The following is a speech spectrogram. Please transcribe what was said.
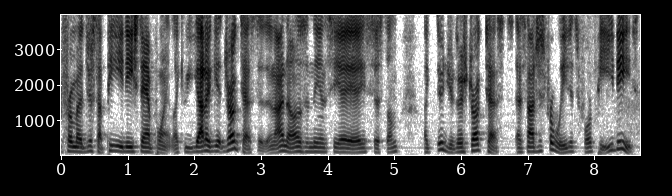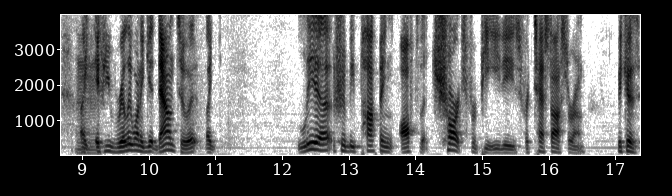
from a just a PED standpoint, like you got to get drug tested. And I know it's in the NCAA system. Like, dude, there's drug tests. It's not just for weed; it's for PEDs. Like, Mhm. if you really want to get down to it, like Lia should be popping off the charts for PEDs for testosterone, because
